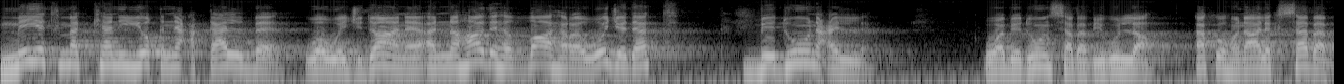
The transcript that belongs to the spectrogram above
ما يتمكن يقنع قلبه ووجدانه أن هذه الظاهرة وجدت بدون علة وبدون سبب. يقول لا. أكو هنالك سبب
